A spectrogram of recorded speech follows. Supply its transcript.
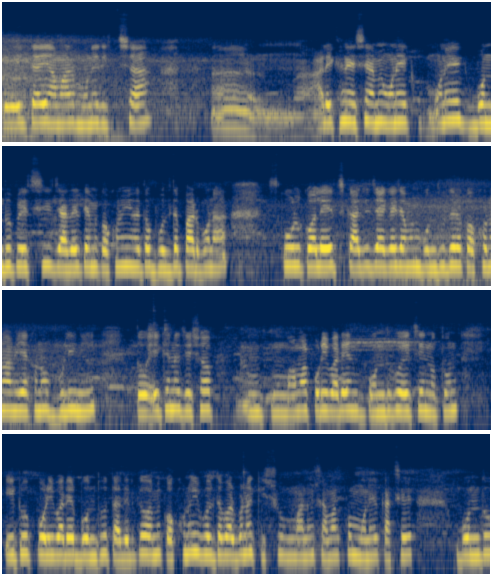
তো এইটাই আমার মনের ইচ্ছা। আর এখানে এসে আমি অনেক অনেক বন্ধু পেয়েছি যাদেরকে আমি কখনোই হয়তো ভুলতে পারব না। স্কুল, কলেজ, কাজের জায়গায় যেমন বন্ধুদের কখনো আমি এখনও ভুলিনি। তো এখানে যেসব আমার পরিবারের বন্ধু হয়েছে নতুন, ইউটিউব পরিবারের বন্ধু, তাদেরকেও আমি কখনোই বলতে পারব না। কিছু মানুষ আমার খুব মনের কাছে বন্ধু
